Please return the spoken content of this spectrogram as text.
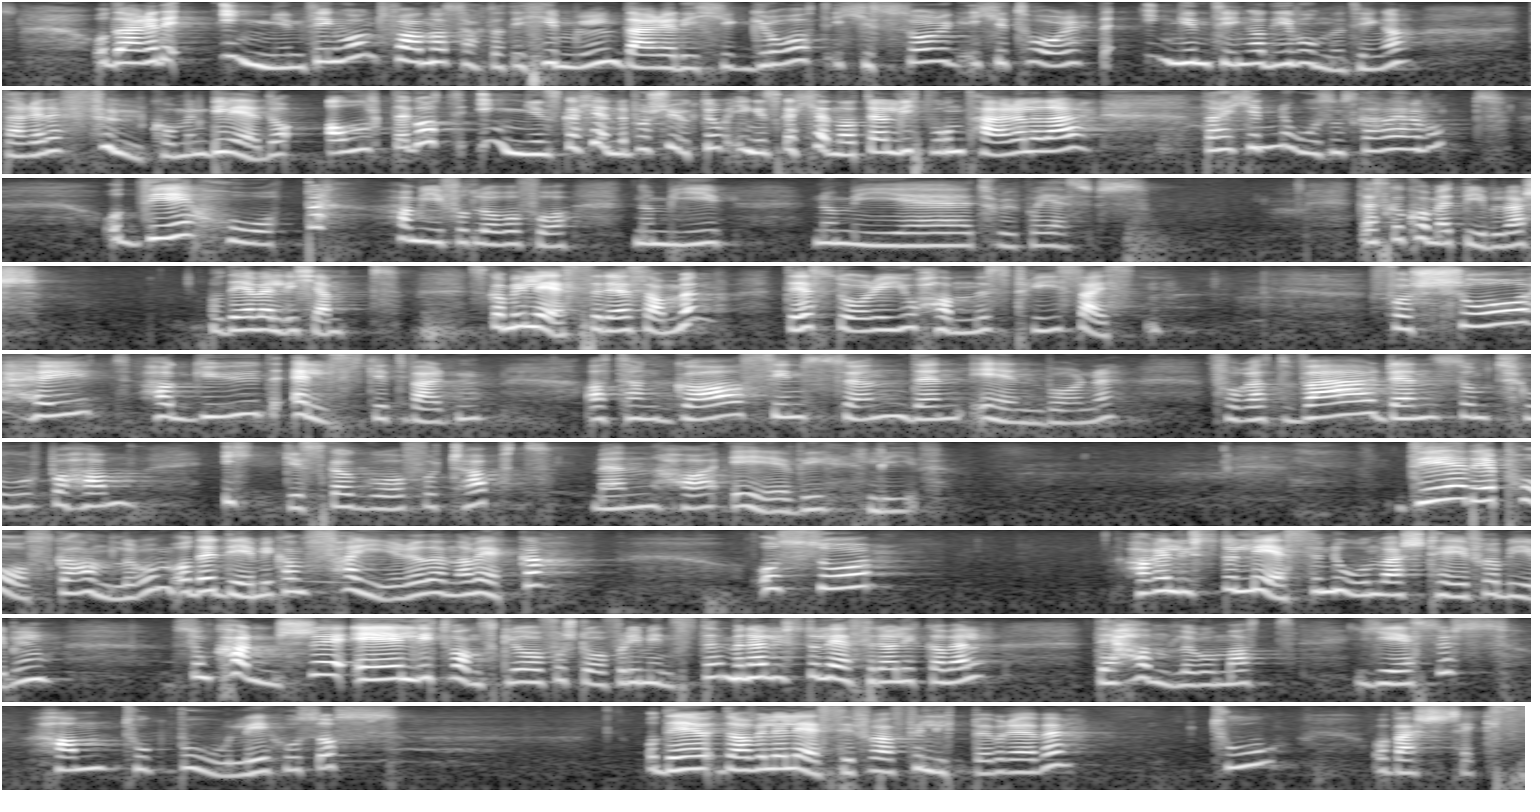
Og Der er det ingenting vondt, for han har sagt at i himmelen der er det ikke gråt, ikke sorg, ikke tårer. Det er ingenting av de vonde tinga. Der er det fullkommen glede, og alt er godt. Ingen skal kjenne på sykdom, ingen skal kjenne at de har litt vondt her eller der. Det er ikke noe som skal være vondt. Og det håpet har vi fått lov å få når vi, når vi eh, tror på Jesus. Det skal komme et bibelvers, og det er veldig kjent. Skal vi lese det sammen? Det står i Johannes 3, 16. For så høyt har Gud elsket verden, at han ga sin sønn den enbårne, for at hver den som tror på Han, ikke skal gå fortapt, men ha evig liv. Det er det påske handler om, og det er det vi kan feire denne veka. Og så har jeg lyst til å lese noen vers til fra Bibelen som kanskje er litt vanskelig å forstå for de minste, men jeg har lyst til å lese det allikevel. Det handler om at Jesus han tok bolig hos oss. Og det, Da vil jeg lese fra Filippe-brevet 2 og vers 6.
